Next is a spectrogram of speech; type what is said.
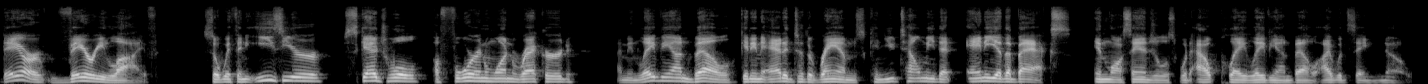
they are very live. So with an easier schedule, a four and one record, I mean Le'Veon Bell getting added to the Rams. Can you tell me that any of the backs in Los Angeles would outplay Le'Veon Bell? I would say no,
